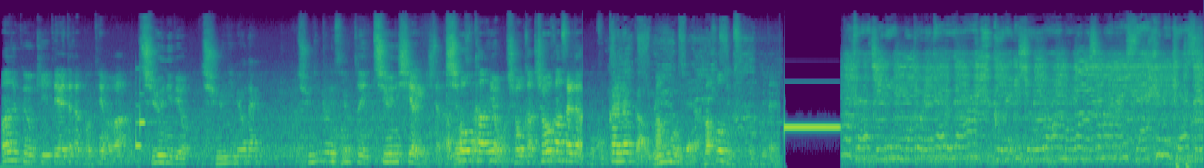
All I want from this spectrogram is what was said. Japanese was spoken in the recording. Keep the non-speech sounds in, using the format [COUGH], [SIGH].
マジックを聞いてやりたかったのテーマは中二病。中二病だよ中二病ですよ。本当に中二仕上げにしたあ召喚よもう召喚召喚されたもうこっからなんか魔法魔法みたいな魔法陣作るみたいなかっこよくない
